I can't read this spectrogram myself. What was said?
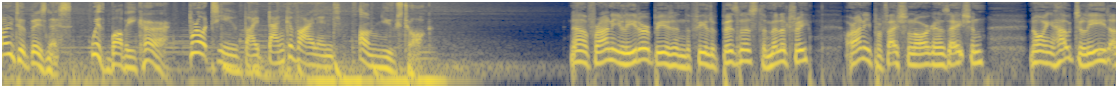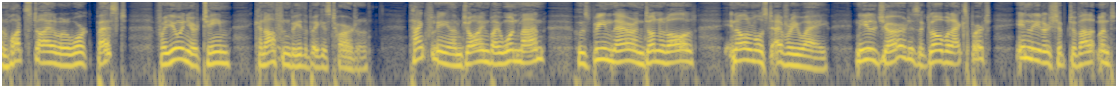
Down to Business with Bobby Kerr. Brought to you by Bank of Ireland on Newstalk. Now, for any leader, be it in the field of business, the military, or any professional organisation, knowing how to lead and what style will work best for you and your team can often be the biggest hurdle. Thankfully, I'm joined by one man who's been there and done it all in almost every way. Neil Jurd is a global expert in leadership development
